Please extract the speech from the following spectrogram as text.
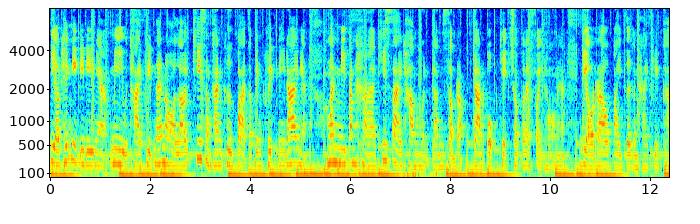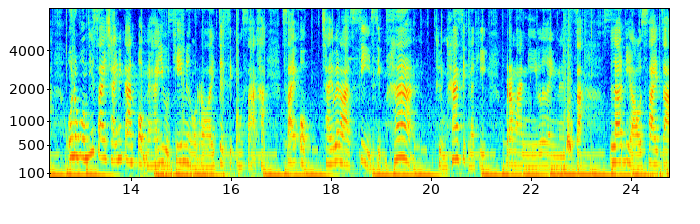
เดี๋ยวเทคนิคดีๆเนี่ยมีอยู่ท้ายคลิปแน่นอน แล้วที่สำคัญคือกว่าจะเป็นคลิปนี้ได้เนี่ยมันมีปัญหาที่ทรายทำเหมือนกันสำหรับการอบเค้กช็อกโกแลตฝอยทองนะคะเดี๋ยวเราไปเจอกันท้ายคลิปค่ะ อุณหภูมิที่ทรายใช้ในการอบนะคะอยู่ที่ 170 องศาค่ะทรายอบใช้เวลา 45 ถึง 50 นาทีประมาณนี้เลยนะจ๊ะแล้วเดี๋ยวทรายจะ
